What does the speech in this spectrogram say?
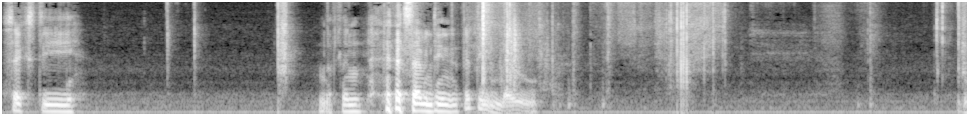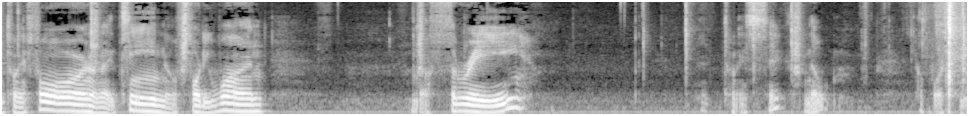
60, Nothing. 17 and 50? No. 24, no 19, no 41, no 3, 26, nope, no 14.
